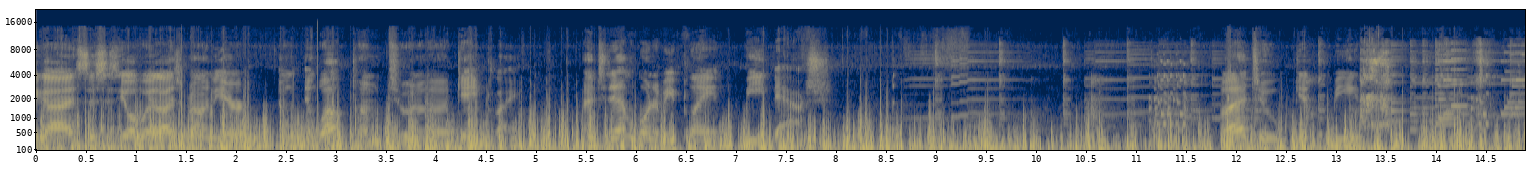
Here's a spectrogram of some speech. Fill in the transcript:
Hey guys, this is your boy Elijah Brown here, and, and welcome to a gameplay. And today I'm going to be playing Bean Dash. Glad to get the beans.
